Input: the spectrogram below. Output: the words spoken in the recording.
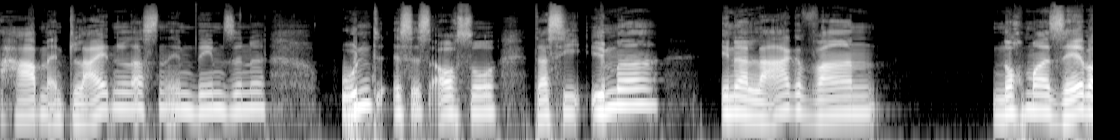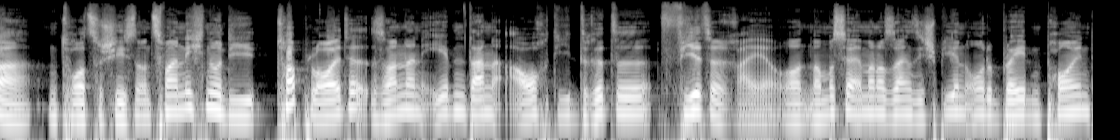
haben entgleiten lassen in dem Sinne. Und es ist auch so, dass sie immer in der Lage waren, nochmal selber ein Tor zu schießen. Und zwar nicht nur die Top-Leute, sondern eben dann auch die dritte, vierte Reihe. Und man muss ja immer noch sagen, sie spielen ohne Braden Point.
